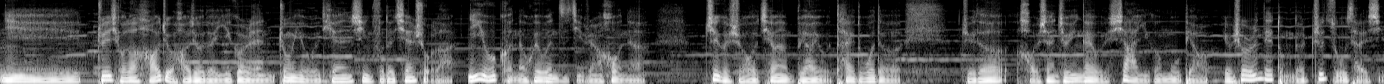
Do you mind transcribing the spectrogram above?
你追求了好久好久的一个人，终于有一天幸福的牵手了。你有可能会问自己，然后呢？这个时候千万不要有太多的，觉得好像就应该有下一个目标。有时候人得懂得知足才行。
